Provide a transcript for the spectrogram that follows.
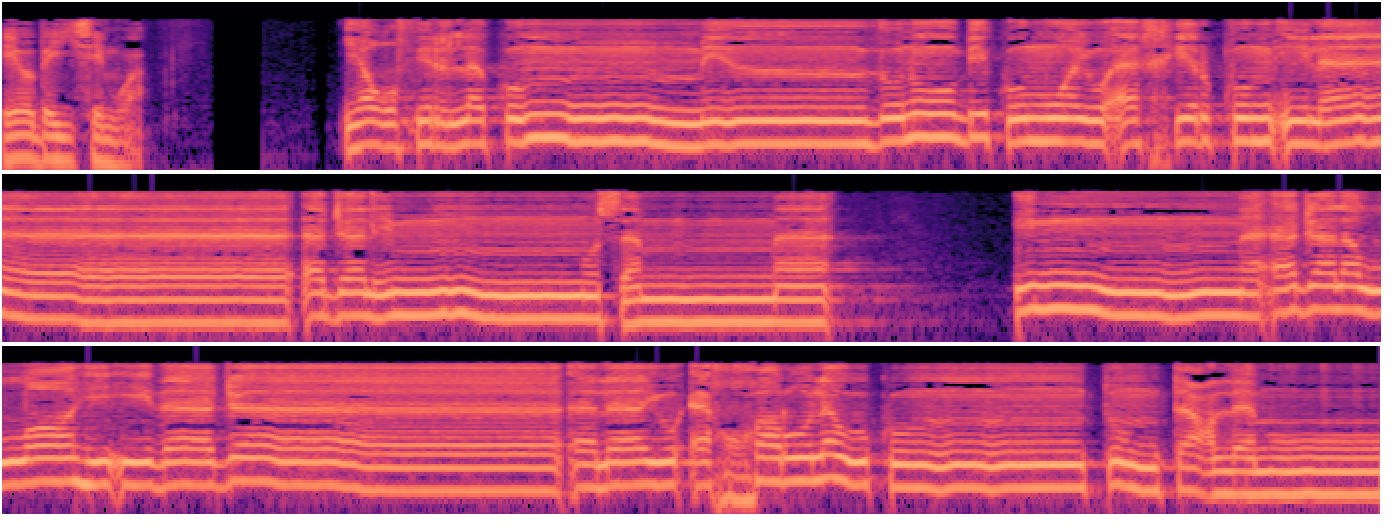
et obéissez-moi. يغفر لكم من ذنوبكم ويؤخركم إلى أجل مسمى إن أجل الله إذا جاء لا يؤخر لو كنتم تعلمون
